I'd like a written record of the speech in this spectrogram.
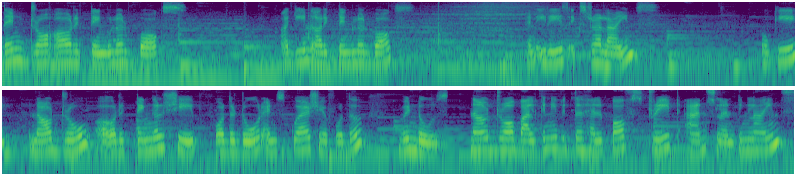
then draw a rectangular box. Again a rectangular box. And erase extra lines. Okay now draw a rectangle shape for the door and square shape for the windows now draw balcony with the help of straight and slanting lines.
